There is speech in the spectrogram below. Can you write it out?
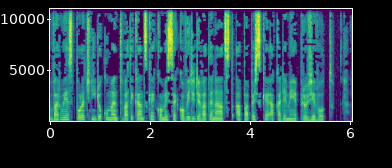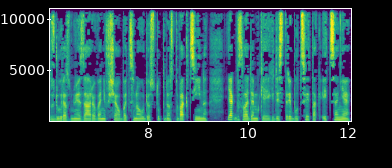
varuje společný dokument Vatikánské komise COVID-19 a Papežské akademie pro život. Zdůrazňuje zároveň všeobecnou dostupnost vakcín, jak vzhledem k jejich distribuci, tak i ceně,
